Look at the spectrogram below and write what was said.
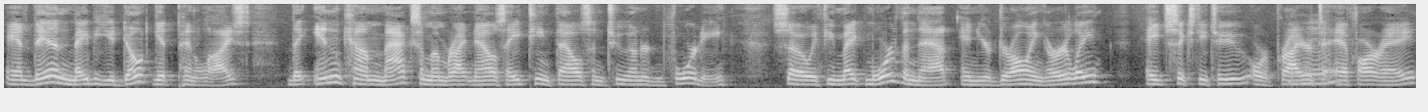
And then maybe you don't get penalized. The income maximum right now is 18,240. So if you make more than that and you're drawing early, age 62 or prior to FRA,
